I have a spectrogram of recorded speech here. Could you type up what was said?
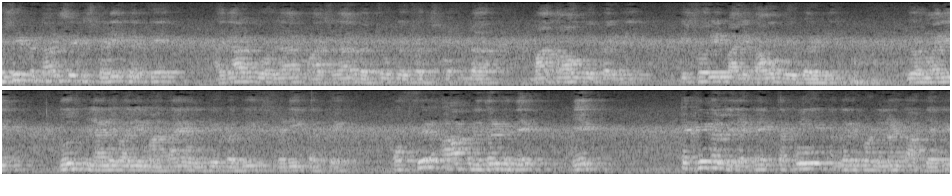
उसी प्रकार से एक स्टडी करके हज़ार, दो हज़ार, पाँच हज़ार बच्चों के ऊपर माताओं के ऊपर भी किशोरी बालिकाओं के ऊपर भी जो हमारी दूध पिलाने वाली माताएँ उनके ऊपर भी स्टडी करके और फिर आप रिज़ल्ट दें एक टेक्निकल रिज़ल्ट एक तकनीक अगर रिज़ल्ट आप देंगे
